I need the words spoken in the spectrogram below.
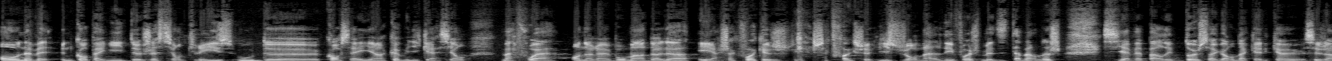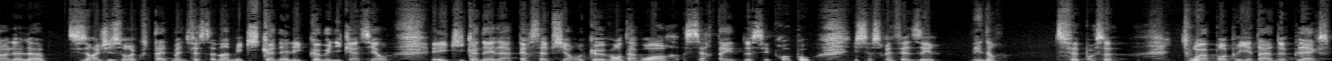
on avait une compagnie de gestion de crise ou de conseil en communication, ma foi, on aurait un beau mandat là. Et à chaque fois que je, chaque fois que je lis ce journal, des fois, je me dis, tabarnouche, s'il avait parlé deux secondes à quelqu'un, ces gens-là, là, ont agi sur un coup de tête manifestement, mais qui connaît les communications et qui connaît la perception que vont avoir certains de ses propos, il se serait fait dire, mais non, tu fais pas ça. Toi, propriétaire de Plex,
